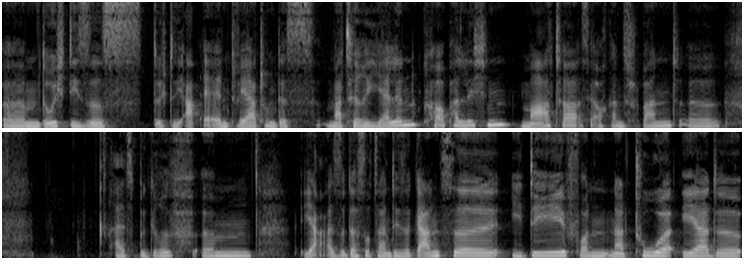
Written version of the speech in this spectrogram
Ähm, durch dieses, durch die Entwertung des materiellen, körperlichen, Martha ist ja auch ganz spannend äh, als Begriff, ähm, ja, also dass sozusagen diese ganze Idee von Natur, Erde,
